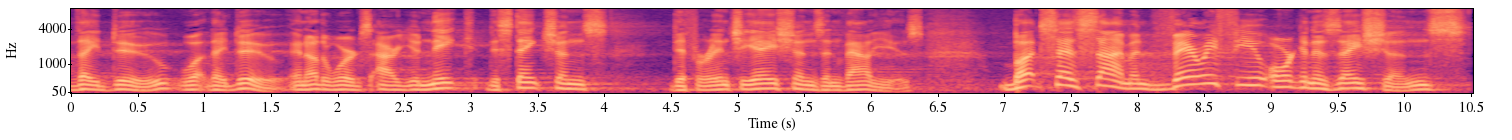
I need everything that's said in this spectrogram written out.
they do what they do. In other words, our unique distinctions, differentiations, and values. But, says Simon, very few organizations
